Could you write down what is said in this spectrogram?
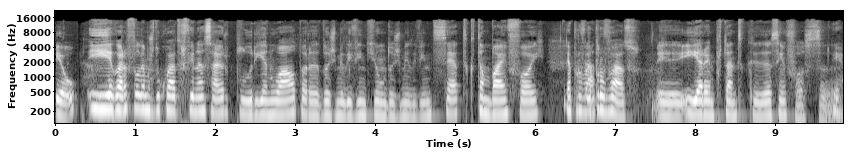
eu. E agora falamos do quadro financeiro plurianual para 2021-2027, que também foi aprovado. aprovado. E, e, era importante que assim fosse. É,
